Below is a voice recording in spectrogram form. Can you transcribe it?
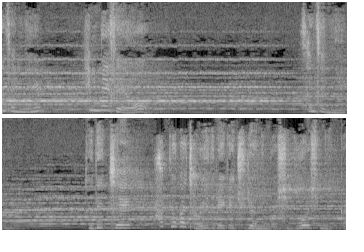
선생님, 힘내세요. 선생님, 도대체 학교가 저희들에게 주려는 것이 무엇입니까?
